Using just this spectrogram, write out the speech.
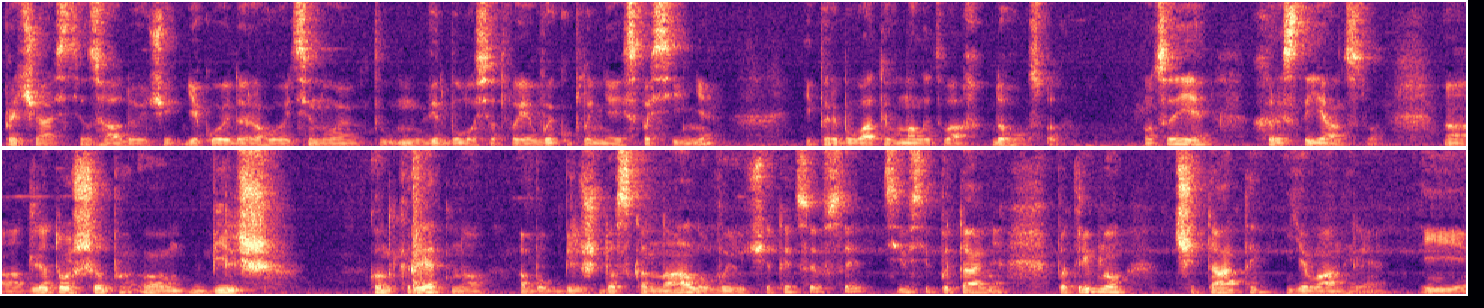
причастя, згадуючи, якою дорогою ціною відбулося твоє викуплення і спасіння, і перебувати в молитвах до Господа. Оце є християнство. Для того, щоб е, більш конкретно або більш досконало вивчити це все, ці всі питання, потрібно читати Євангелія. І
